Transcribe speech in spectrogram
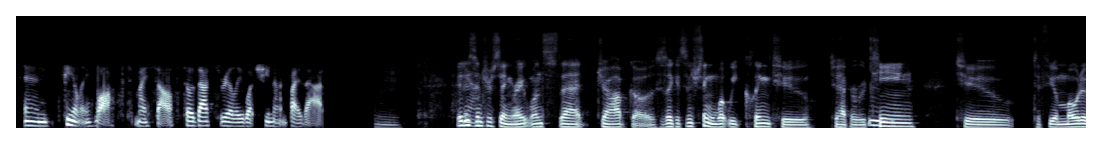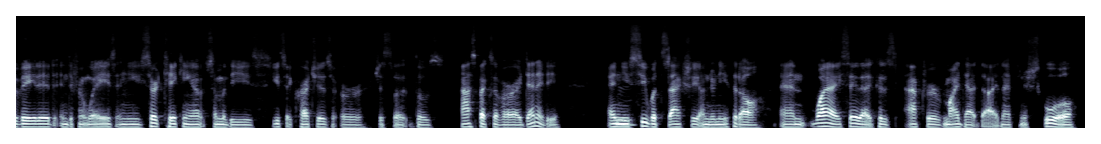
and feeling lost myself. So that's really what she meant by that. Mm. It yeah. is interesting, right? Once that job goes, it's like it's interesting what we cling to to have a mm. routine, mm. to to feel motivated in different ways, and you start taking out some of these, you could say crutches or just uh, those aspects of our identity, and mm. you see what's actually underneath it all. And why I say that because after my dad died and I finished school,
